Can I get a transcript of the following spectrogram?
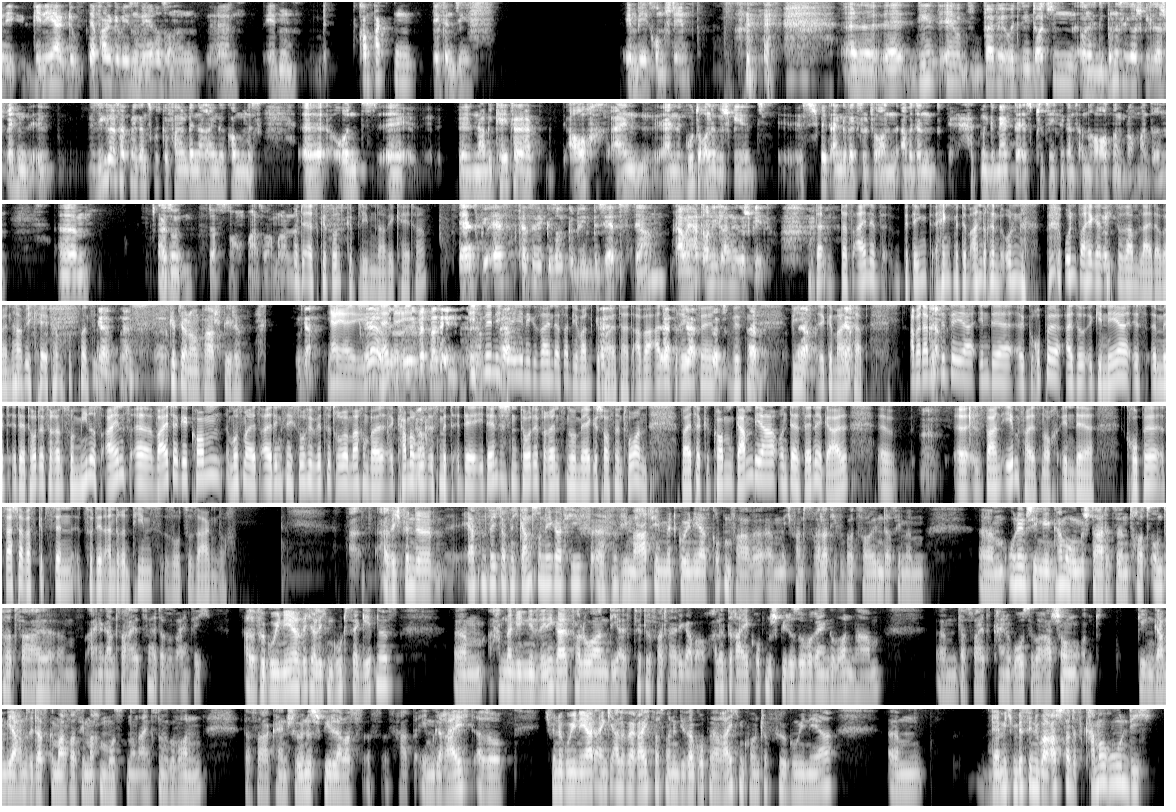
die Guinea der Fall gewesen wäre, sondern äh, eben mit kompakten defensiv im Weg rumstehen. also, äh, die, äh, weil wir über die deutschen oder die Bundesligaspieler sprechen, äh, Silas hat mir ganz gut gefallen, wenn er reingekommen ist. Äh, und äh, äh, Nabi Keita hat auch ein, eine gute Rolle gespielt. Ist spät eingewechselt worden, aber dann hat man gemerkt, da ist plötzlich eine ganz andere Ordnung nochmal drin. Ähm, also, das nochmal so am Rande. Und er ist gesund geblieben, Navigator? Er ist, er ist tatsächlich gesund geblieben bis jetzt, ja. Aber er hat auch nicht lange gespielt. Das eine bedingt hängt mit dem anderen un, unweigerlich zusammen, leider. Bei Navigator muss man sagen. Ja, ja, ja. Es gibt ja noch ein paar Spiele. Ja, ja, ja. ja, ja ich, wird mal sehen. Ich will nicht derjenige sein, der es an die Wand gemalt hat, aber alle Bremen-Fans wissen, wie ich es äh, gemeint habe. Aber damit ja. sind wir ja in der äh, Gruppe, also Guinea ist äh, mit der Tordifferenz von minus eins äh, weitergekommen. Muss man jetzt allerdings nicht so viel Witze drüber machen, weil äh, Kamerun ja. ist mit der identischen Tordifferenz nur mehr geschossenen Toren weitergekommen. Gambia und der Senegal äh, äh, waren ebenfalls noch in der Gruppe. Sascha, was gibt es denn zu den anderen Teams sozusagen noch? Also ich finde, erstens sehe ich das nicht ganz so negativ äh, wie Martin mit Guineas Gruppenphase. Ähm, ich fand es relativ überzeugend, dass sie mit dem ähm, unentschieden gegen Kamerun gestartet sind, trotz Unterzahl, mhm. ähm, eine ganze Halbzeit. Das ist eigentlich, also für Guinea sicherlich ein gutes Ergebnis. Ähm, haben dann gegen den Senegal verloren, die als Titelverteidiger aber auch alle drei Gruppenspiele souverän gewonnen haben. Ähm, das war jetzt keine große Überraschung und gegen Gambia haben sie das gemacht, was sie machen mussten und 1-0 gewonnen. Das war kein schönes Spiel, aber es, es, es hat eben gereicht. Also ich finde, Guinea hat eigentlich alles erreicht, was man in dieser Gruppe erreichen konnte für Guinea. Ähm, Wer mich ein bisschen überrascht hat, ist Kamerun, die ich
